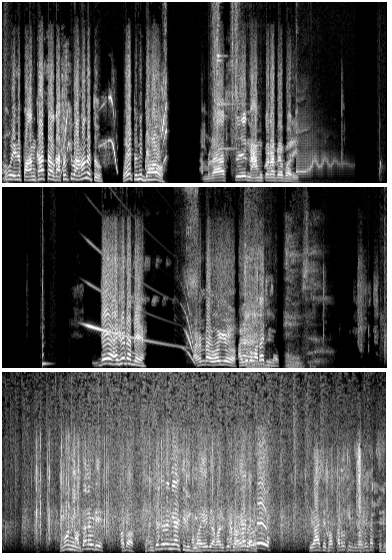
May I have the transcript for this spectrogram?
বাবু এই যে পান খাচ্ছে গাছ উঠতে পারবা না তো? ওই তুমি দাও। আমরা আছে নাম করা ব্যাপারে। দে আইসোটা দে। কাশেম ভাই ওই যে আজকে তো বাধা ঠিক সাবধানে উঠি। বাবা। পঞ্চায়েত করে নিয়ে আসছি রিকি এই ব্যাপারে খুব কাঁঠাল ধরবো? এরা আছে সব কিনতে পারবেন থাকতেছে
